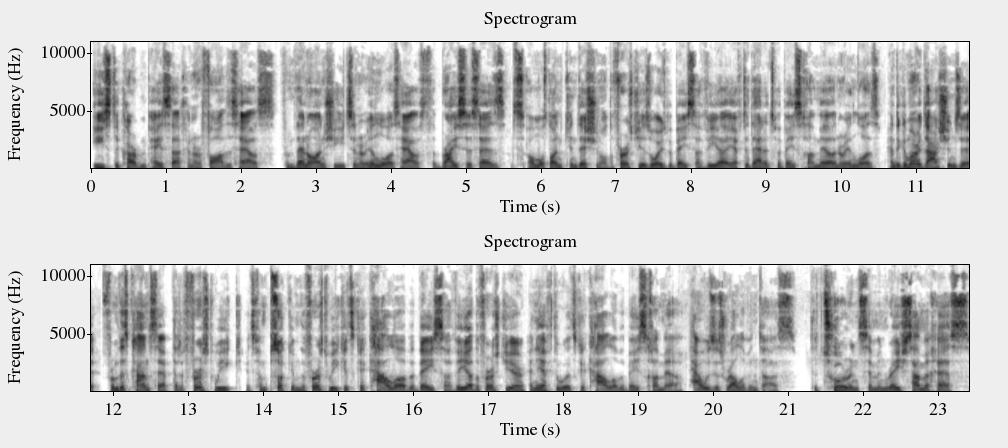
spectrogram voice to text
eats the Korban Pesach in her father's house. From then on, she eats in her in-laws' house. The Brisa says it's almost unconditional. The first year is always Bebeis Avia. After that, it's Bebeis Chamel and her in-laws. And the Gemara dashens it from this concept that the first week, it's from Psukim. The first week, it's Kekala Bebeis Avia the first year, and afterwards, Kekala Bebeis Chamel. How is this relevant to us? The Tur in Siman Reish Sameches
